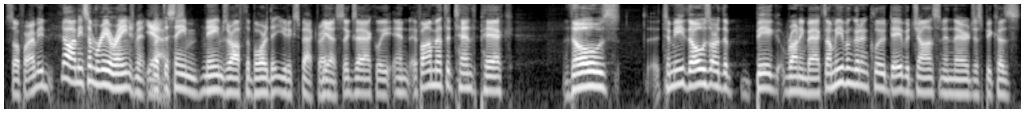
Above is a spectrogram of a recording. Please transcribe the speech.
so far. I mean, No, I mean some rearrangement, Yeah. but the same names are off the board that you'd expect, right? Yes, exactly. And if I'm at the tenth pick, those to me those are the big running backs. I'm even going to include David Johnson in there just because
